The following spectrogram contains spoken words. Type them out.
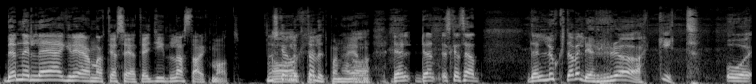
den är lägre än att jag säger att jag gillar stark mat. Nu ska Ja, jag lukta okej. lite på den här jäveln. Ja. Den, den, jag ska säga att den luktar väldigt rökigt. Och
